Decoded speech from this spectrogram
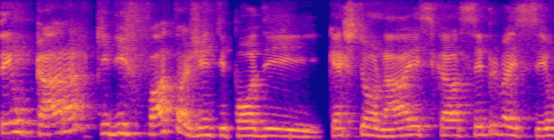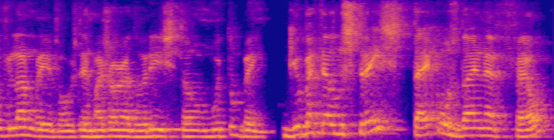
tem um cara que de fato a gente pode questionar, esse cara sempre vai ser o Villanueva. Os demais jogadores estão muito bem. Gilbert é um dos três tackles da NFL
